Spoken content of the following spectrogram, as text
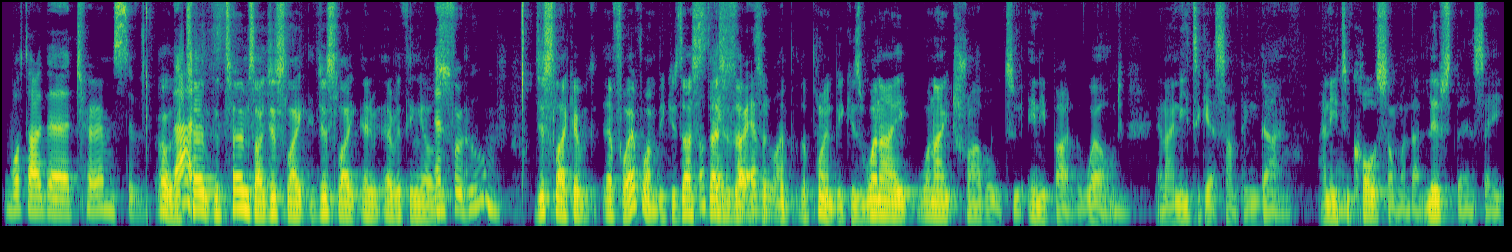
what are the terms of Oh, the, that? term, the terms are just like just like everything else. and for whom? just like uh, for everyone because that's Okay, that's exactly the, the point because when i when i travel to any part of the world and i need to get something done i need to mm. call someone that lives there and say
